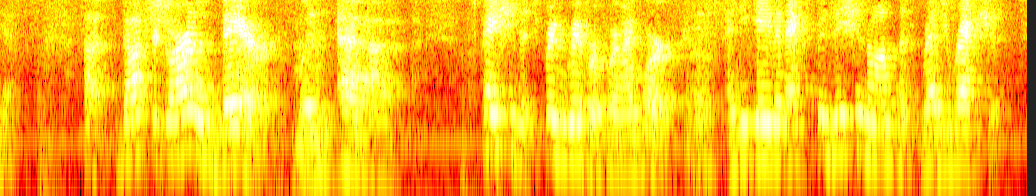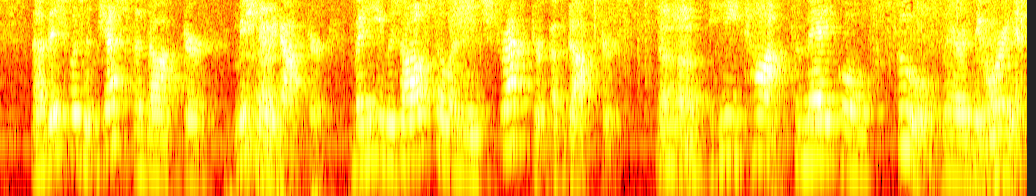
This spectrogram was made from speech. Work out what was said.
Yes. Uh, Dr. Garland Bear was a mm-hmm. uh, patient at Spring River where I work, uh-huh. and he gave an exposition on the resurrection. Now, this wasn't just the doctor, missionary uh-huh. doctor, but he was also an instructor of doctors. Uh-huh. He, taught the medical school there in the mm-hmm. Orient,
